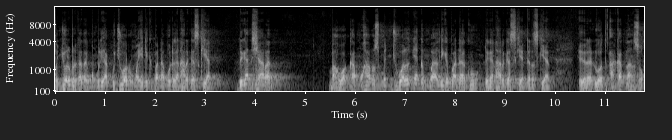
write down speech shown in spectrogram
penjual berkata membeli aku jual rumah ini kepadamu dengan harga sekian. Dengan syarat bahwa kamu harus menjualnya kembali kepadaku dengan harga sekian dan sekian. Jadi ada dua akad langsung.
